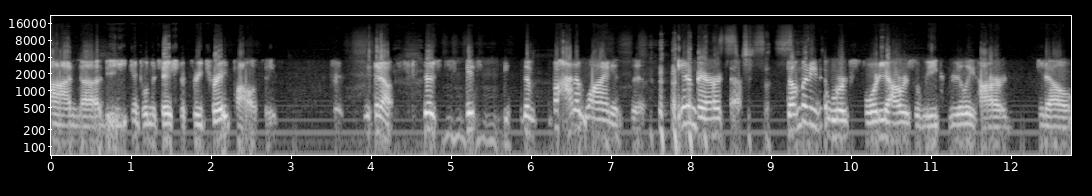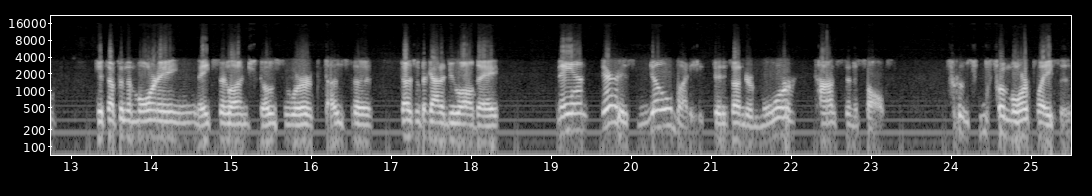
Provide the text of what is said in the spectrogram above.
on uh, the implementation of free trade policies. You know, there's it's the bottom line is this: in America, somebody that works 40 hours a week really hard, you know, gets up in the morning, makes their lunch, goes to work, does the does what they got to do all day. Man, there is nobody that is under more constant assault from from more places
